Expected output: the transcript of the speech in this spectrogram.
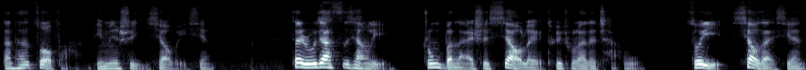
但他的做法明明是以孝为先，在儒家思想里，忠本来是孝类推出来的产物，所以孝在先，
